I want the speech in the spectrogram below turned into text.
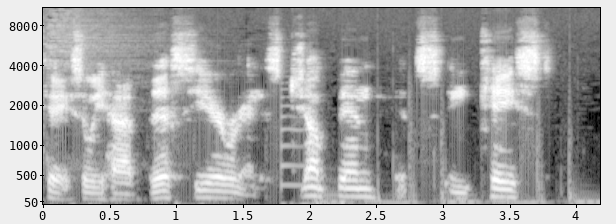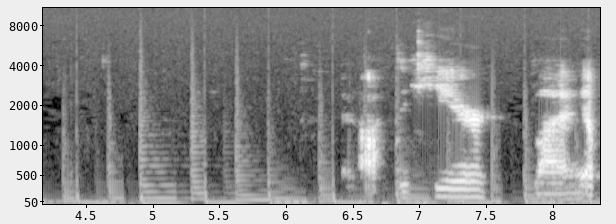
Okay, so we have this here, we're gonna just jump in, it's encased. And off to here, fly up,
